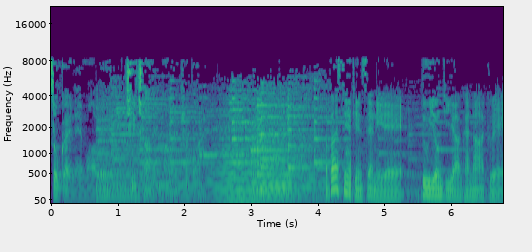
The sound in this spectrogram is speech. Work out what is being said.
ဆုပ်ကိုင်နိုင်မှာပဲ၊ခြေချနိုင်မှာပဲဖြစ်ပါတယ်။အပတ်စဉ်တင်ဆက်နေတဲ့သူယုံကြည်ရာကဏ္ဍအတွက်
